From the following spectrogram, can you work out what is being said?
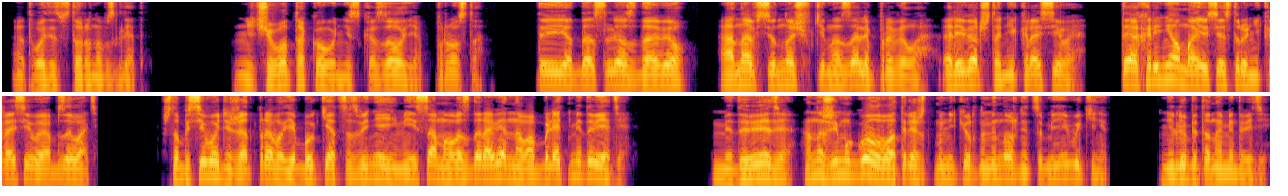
— отводит в сторону взгляд. «Ничего такого не сказал я, просто. Ты ее до слез довел. Она всю ночь в кинозале провела. Ревет, что некрасивая. Ты охренел мою сестру некрасивой обзывать? чтобы сегодня же отправил ей букет со звеньями и самого здоровенного, блядь, медведя. Медведя? Она же ему голову отрежет маникюрными ножницами и выкинет. Не любит она медведей,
